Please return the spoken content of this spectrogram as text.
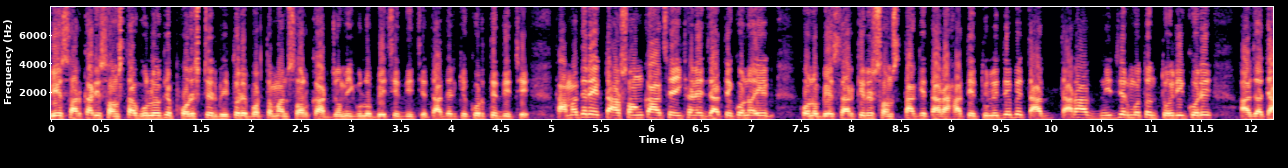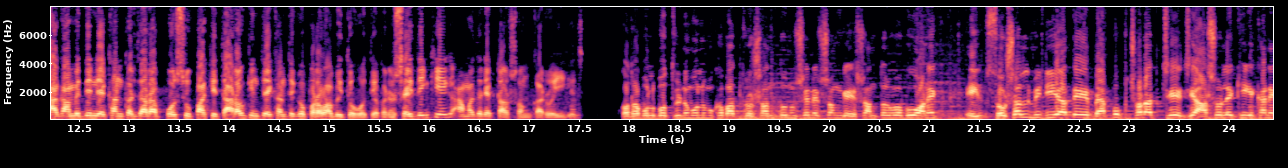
বেসরকারি সংস্থাগুলোকে ফরেস্টের ভিতরে বর্তমান সরকার জমিগুলো বেচে দিচ্ছে, তাদেরকে করতে দিচ্ছে আমাদের একটা আশঙ্কা আছে এখানে যাতে কোনো কোনো বেসরকারি সংস্থাকে তারা হাতে তুলে দেবে তারা নিজের মতন তৈরি করে যাতে আগামী দিন এখানকার যারা পশু পাখি, তারাও কিন্তু এখান থেকে প্রভাবিত হতে পারেন। সেই দিনকে আমাদের একটা আশঙ্কা রয়ে গেছে। কথা বলব তৃণমূল মুখপাত্র শান্তনু সেনের সঙ্গে। শান্তনুবাবু, অনেক এই সোশ্যাল মিডিয়াতে ব্যাপক ছড়াচ্ছে যে আসলে কি এখানে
